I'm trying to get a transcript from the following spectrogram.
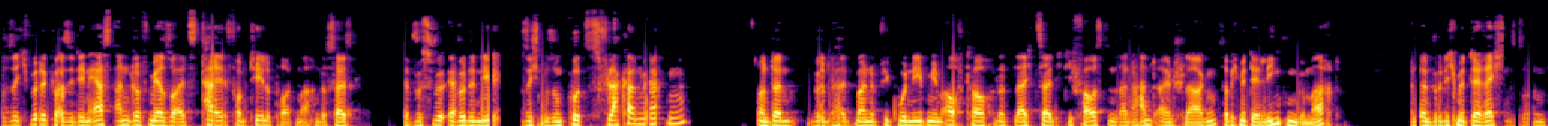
also ich würde quasi den Erstangriff mehr so als Teil vom Teleport machen. Das heißt, er, er würde sich nur so ein kurzes Flackern merken und dann würde halt meine Figur neben ihm auftauchen und gleichzeitig die Faust in seine Hand einschlagen. Das habe ich mit der linken gemacht. Und dann würde ich mit der rechten so ein,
